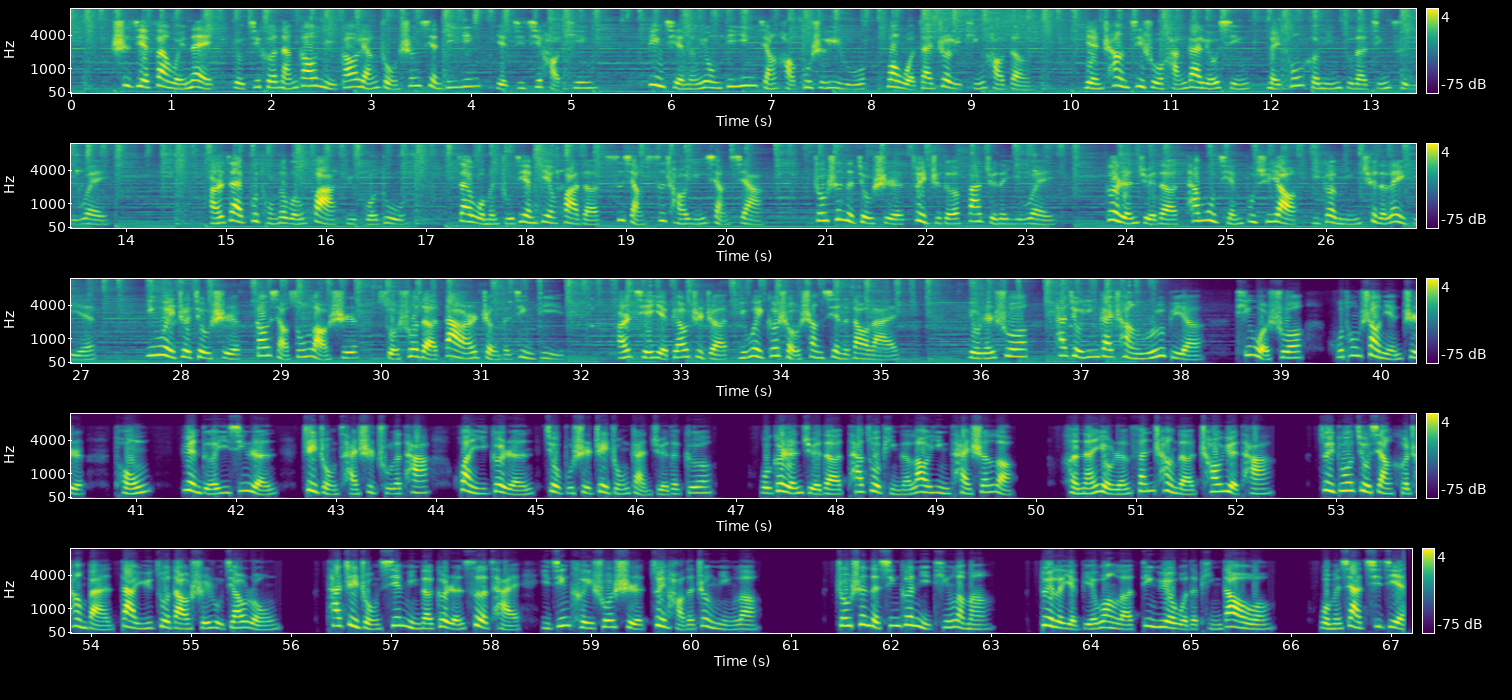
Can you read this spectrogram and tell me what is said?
世界范围内有集合男高女高两种声线低音，也极其好听，并且能用低音讲好故事，例如“望我在这里挺好”等。演唱技术涵盖流行、美通和民族的仅此一位。而在不同的文化与国度，在我们逐渐变化的思想思潮影响下，周深的就是最值得发掘的一位。个人觉得他目前不需要一个明确的类别。因为这就是高晓松老师所说的大而整的境地，而且也标志着一位歌手上线的到来。有人说他就应该唱 Rubia，听我说，胡同少年志，同愿得一心人，这种才是除了他换一个人就不是这种感觉的歌。我个人觉得他作品的烙印太深了，很难有人翻唱的超越他，最多就像合唱版大鱼做到水乳交融。他这种鲜明的个人色彩，已经可以说是最好的证明了。周深的新歌你听了吗？对了，也别忘了订阅我的频道哦。我们下期见。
